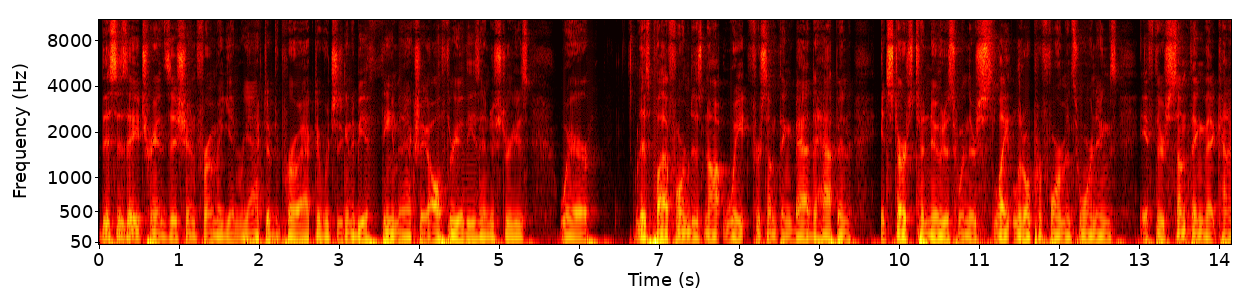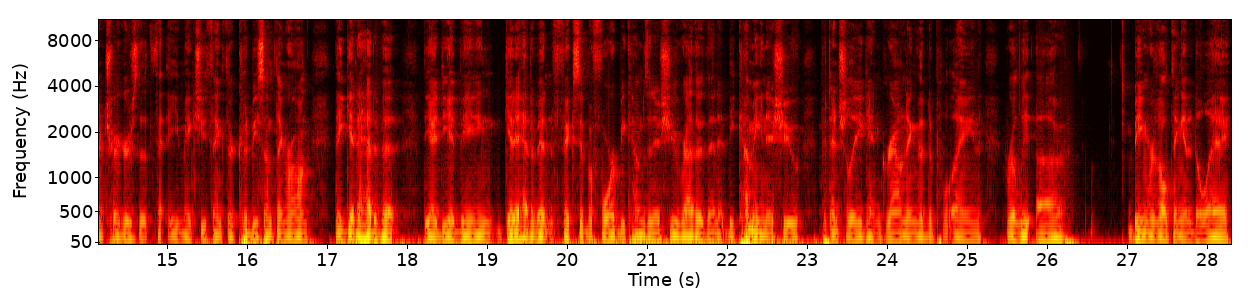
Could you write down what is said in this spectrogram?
This is a transition from again reactive to proactive, which is going to be a theme in actually all three of these industries, where this platform does not wait for something bad to happen. It starts to notice when there's slight little performance warnings. If there's something that kind of triggers that th- makes you think there could be something wrong, they get ahead of it. The idea being get ahead of it and fix it before it becomes an issue rather than it becoming an issue, potentially, again, grounding the plane, really uh, being resulting in a delay,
